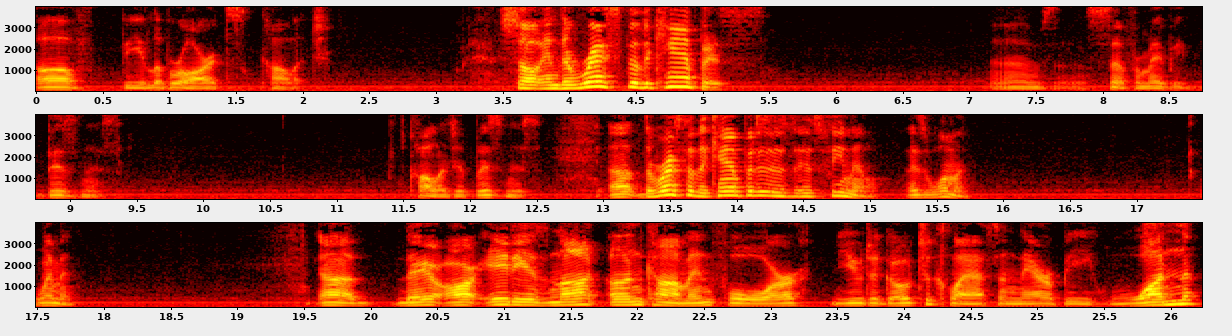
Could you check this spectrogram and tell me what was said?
of the liberal arts college. So, in the rest of the campus, uh, except for maybe business, college of business, uh, the rest of the campus is, is female, is woman. Women. Uh, there are. It is not uncommon for you to go to class and there be one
